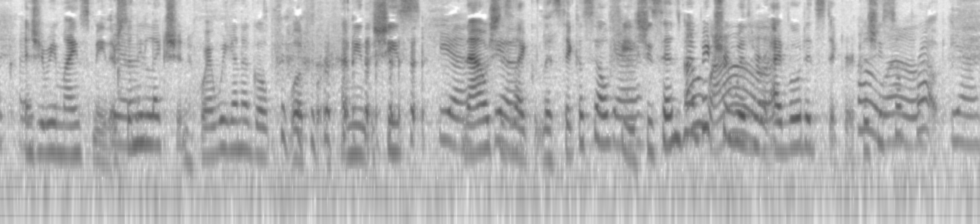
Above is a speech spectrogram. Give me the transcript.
okay. and she reminds me there's an election. Where are we going to go vote for? I mean, she's, Yeah. now she's like, let's take a selfie. She sends me oh, a picture wow. with her I voted sticker because oh, she's wow. so proud. Yeah.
